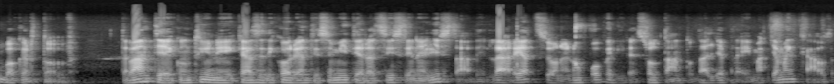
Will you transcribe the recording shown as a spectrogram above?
Boker Tov. Davanti ai continui casi di cori antisemiti e razzisti negli stadi, la reazione non può venire soltanto dagli ebrei, ma chiama in causa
